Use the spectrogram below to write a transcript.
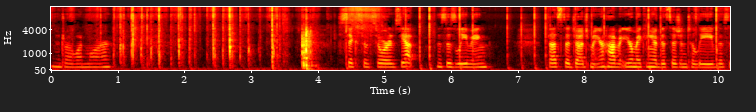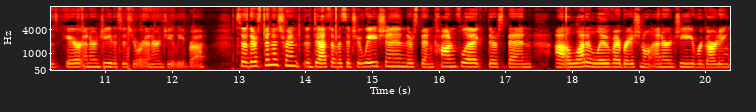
going to draw one more. Six of Swords. Yep, this is leaving. That's the judgment you're having. You're making a decision to leave. This is air energy. This is your energy, Libra. So there's been a, trend, a death of a situation. There's been conflict. There's been uh, a lot of low vibrational energy regarding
